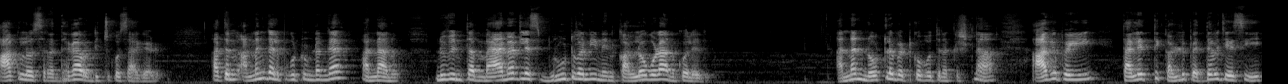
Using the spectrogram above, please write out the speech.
ఆకులో శ్రద్ధగా వడ్డించుకోసాగాడు. అతను అన్నం కలుపుకుంటుండగా అన్నాను నువ్వింత మేనర్లెస్ బ్రూటువని నేను కల్లో కూడా అనుకోలేదు. అన్నం నోట్లో పెట్టుకోబోతున్న కృష్ణ ఆగిపోయి తలెత్తి కళ్ళు పెద్దవి చేసి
